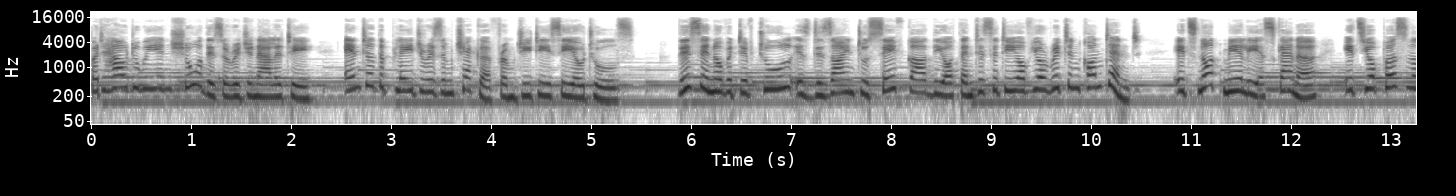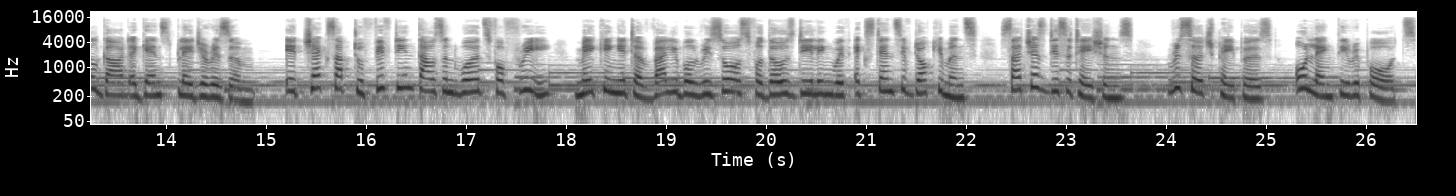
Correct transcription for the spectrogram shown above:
But how do we ensure this originality? Enter the plagiarism checker from GTSEOTools. This innovative tool is designed to safeguard the authenticity of your written content. It's not merely a scanner, it's your personal guard against plagiarism. It checks up to 15,000 words for free, making it a valuable resource for those dealing with extensive documents such as dissertations, research papers, or lengthy reports.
